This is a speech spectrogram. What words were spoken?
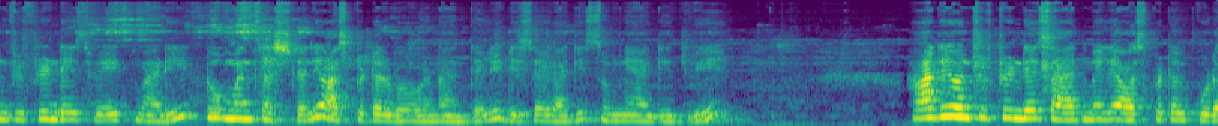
ಒಂದು ಫಿಫ್ಟೀನ್ ಡೇಸ್ ವೆಯ್ಟ್ ಮಾಡಿ ಟೂ ಮಂತ್ಸ್ ಅಷ್ಟರಲ್ಲಿ ಹಾಸ್ಪಿಟಲ್ಗೆ ಹೋಗೋಣ ಅಂತೇಳಿ ಡಿಸೈಡ್ ಆಗಿ ಸುಮ್ಮನೆ ಆಗಿದ್ವಿ. ಹಾಗೆ ಒಂದು ಫಿಫ್ಟೀನ್ ಡೇಸ್ ಆದಮೇಲೆ ಹಾಸ್ಪಿಟಲ್ ಕೂಡ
